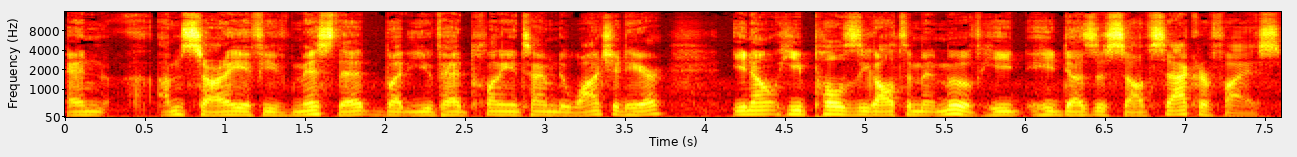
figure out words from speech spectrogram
and I'm sorry if you've missed it, but you've had plenty of time to watch it here. You know, he pulls the ultimate move. He he does a self-sacrifice.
